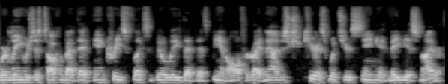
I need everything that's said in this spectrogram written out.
where Lee was just talking about that increased flexibility that, that's being offered right now. Just curious what you're seeing at maybe at Schneider.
